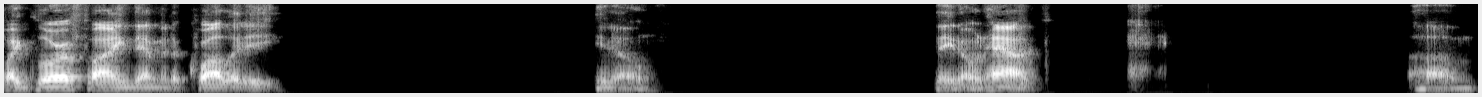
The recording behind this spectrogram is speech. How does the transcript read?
by glorifying them in a quality, you know, they don't have. Um,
